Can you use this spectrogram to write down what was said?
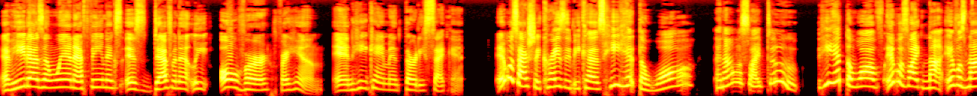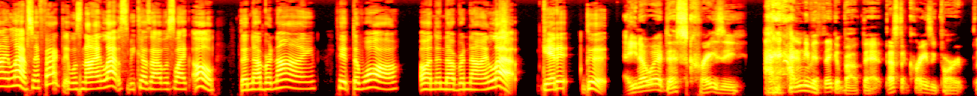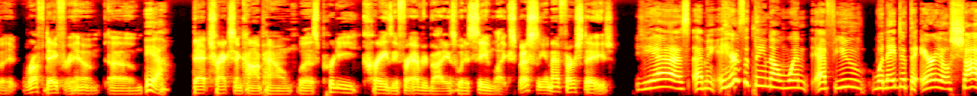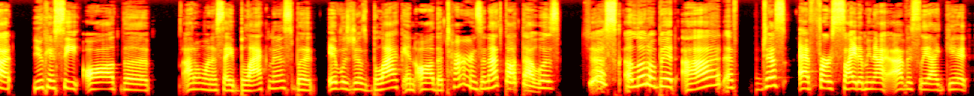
if he doesn't win at Phoenix, it's definitely over for him. And he came in 32nd. It was actually crazy because he hit the wall, and I was like, dude, he hit the wall. It was like nine, it was nine laps. In fact, it was nine laps because I was like, oh, the number nine hit the wall on the number nine lap. Get it? Good. You know what? That's crazy. I, I didn't even think about that. That's the crazy part. But rough day for him. Um, Yeah. that traction compound was pretty crazy for everybody, is what it seemed like, especially in that first stage. Yes. I mean, here's the thing though, when if you when they did the aerial shot, you can see all the I don't want to say blackness, but it was just black in all the turns. And I thought that was just a little bit odd. If, just at first sight. I mean, I obviously I get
